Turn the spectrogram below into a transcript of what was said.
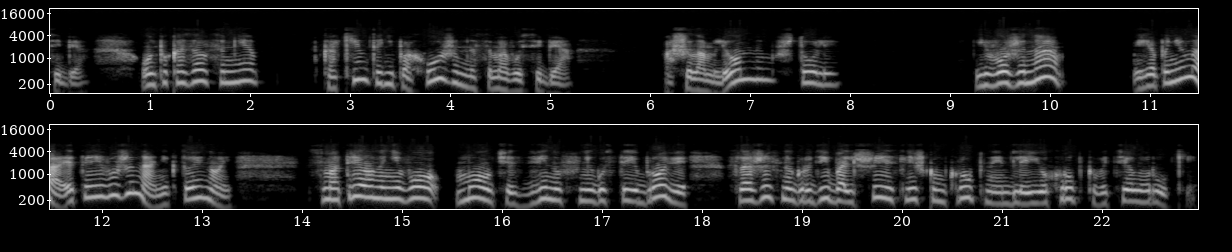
себя. Он показался мне каким-то непохожим на самого себя, ошеломленным, что ли. Его жена, я поняла, это его жена, никто иной, смотрела на него молча, сдвинув негустые брови, сложив на груди большие, слишком крупные для ее хрупкого тела руки.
